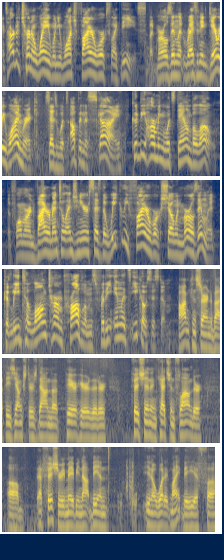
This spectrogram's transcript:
It's hard to turn away when you watch fireworks like these, but Murrells Inlet resident Gary Weinrich says what's up in the sky could be harming what's down below. The former environmental engineer says the weekly fireworks show in Murrells Inlet could lead to long-term problems for the inlet's ecosystem. I'm concerned about these youngsters down the pier here that are fishing and catching flounder. Um, that fishery maybe not being, you know, what it might be if, uh,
